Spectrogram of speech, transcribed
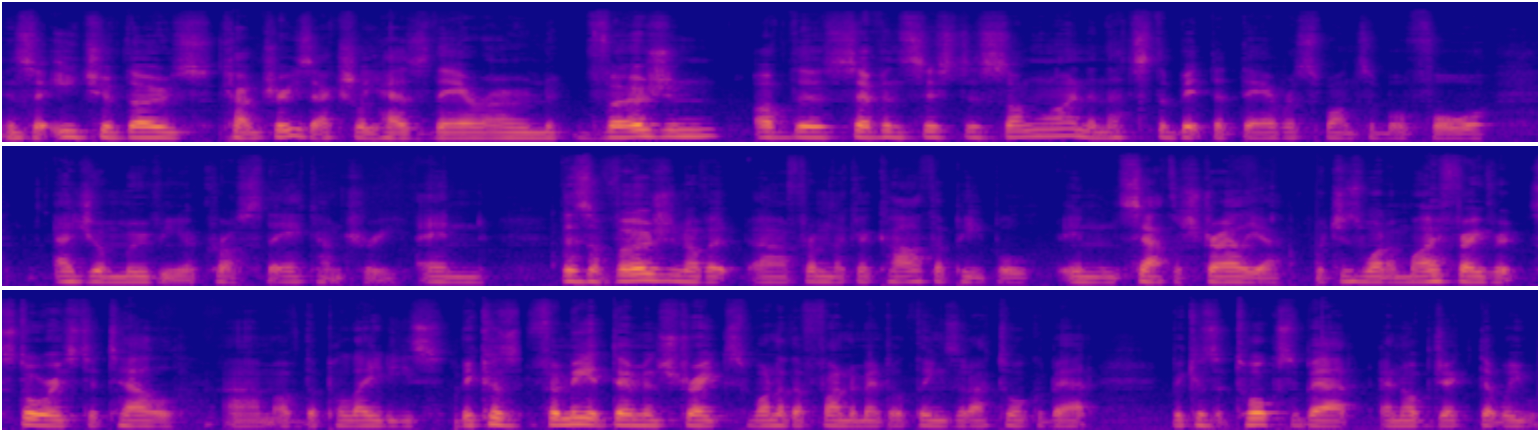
And so each of those countries actually has their own version of the Seven Sisters songline, and that's the bit that they're responsible for as you're moving across their country. And there's a version of it uh, from the Kokatha people in South Australia, which is one of my favourite stories to tell um, of the Pleiades, because for me it demonstrates one of the fundamental things that I talk about because it talks about an object that we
